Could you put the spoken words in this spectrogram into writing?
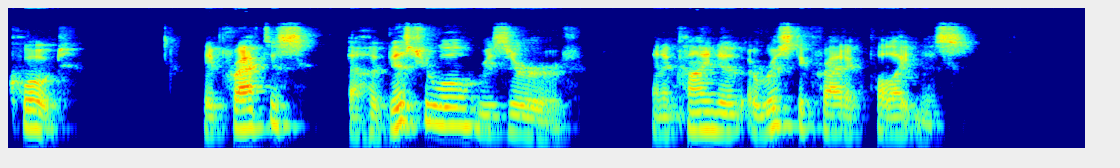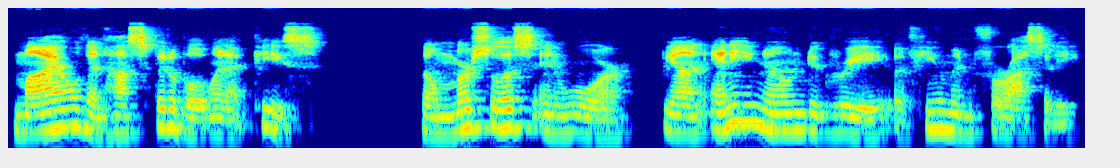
Quote, they practice a habitual reserve and a kind of aristocratic politeness, mild and hospitable when at peace, though merciless in war beyond any known degree of human ferocity.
